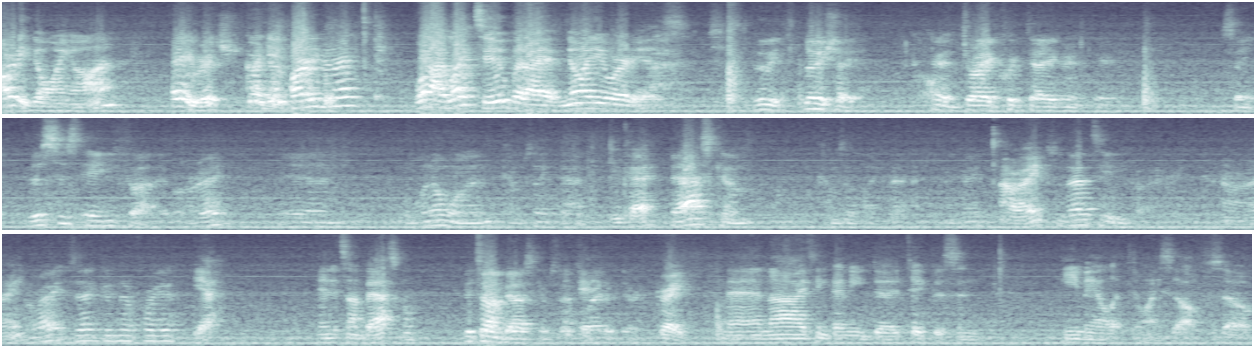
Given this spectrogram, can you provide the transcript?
party going on. Hey, Rich, going to the party tonight? Well, I'd like to, but I have no idea where it is. Let me, let me show you. I'm going to draw a quick diagram here. Say, this is 85, all right? And 101 comes like that. Okay, Bascom comes up like that, okay? all right, So that's 85 right all right. All right, is that good enough for you? Yeah. And it's on Bascom? It's on Bascom, so it's right up there. Great. And I think I need to take this and email it to myself, so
